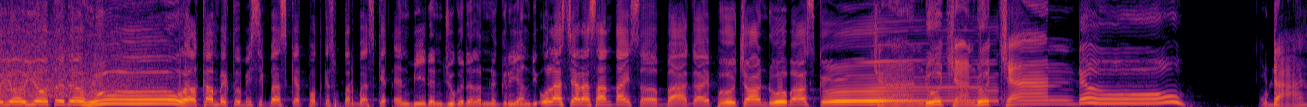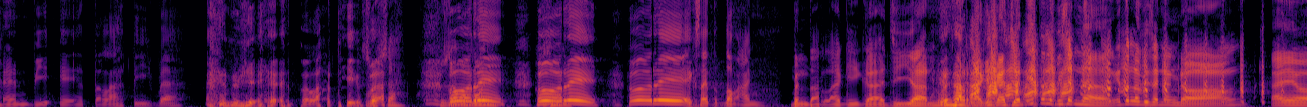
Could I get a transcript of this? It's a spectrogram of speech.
yo yo to the who Welcome back to Bisik Basket Podcast seputar basket NBA dan juga dalam negeri yang diulas secara santai sebagai pecandu basket Candu, candu, candu. Udah. NBA telah tiba NBA telah tiba Susah, susah Hore, hore, hore Excited dong Any Bentar lagi gajian, bentar lagi gajian. Itu lebih seneng, itu lebih seneng dong. Ayo.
